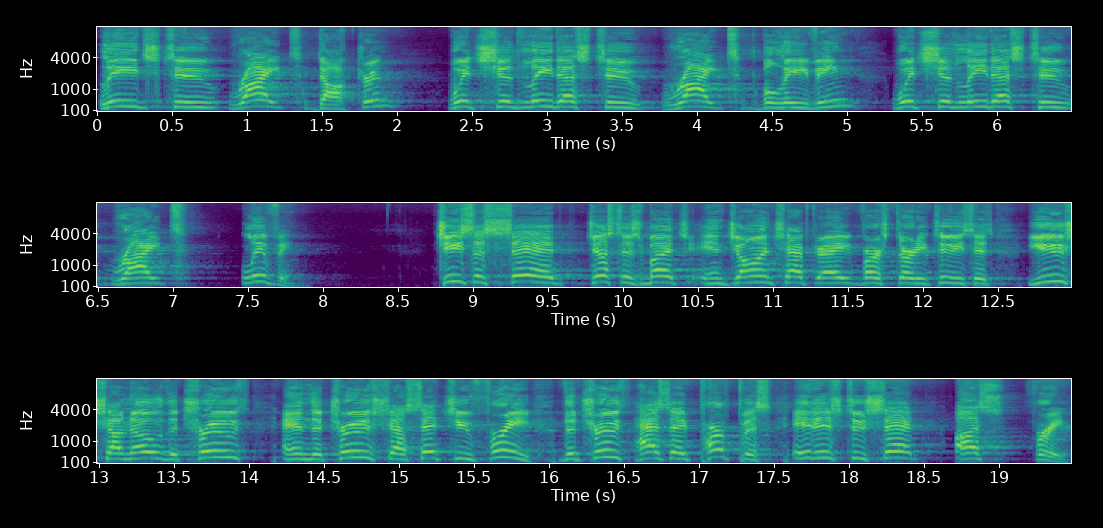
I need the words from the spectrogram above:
leads to right doctrine, which should lead us to right believing, which should lead us to right living. Jesus said just as much in John chapter 8, verse 32. He says, You shall know the truth, and the truth shall set you free. The truth has a purpose, it is to set us free.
